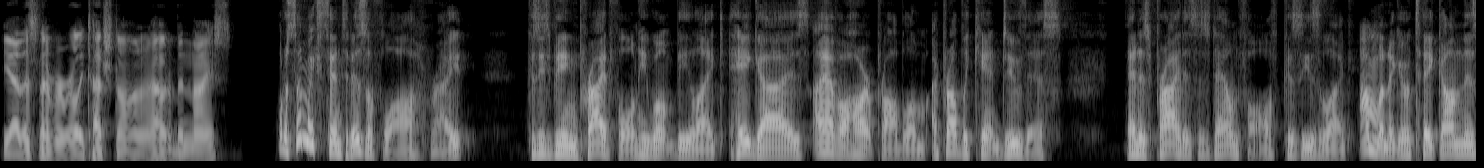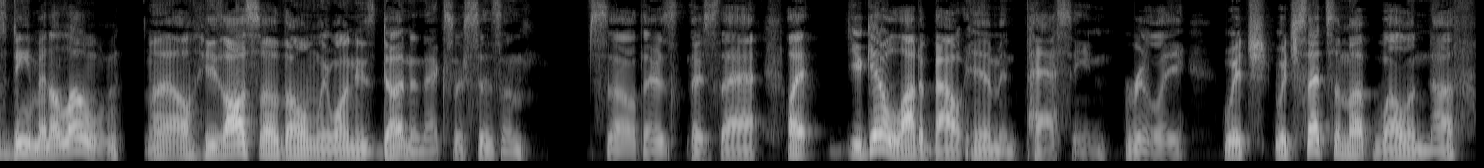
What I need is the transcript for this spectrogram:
yeah, this never really touched on. That would have been nice. Well, to some extent, it is a flaw, right? because he's being prideful and he won't be like, hey guys, I have a heart problem. I probably can't do this. And his pride is his downfall because he's like, I'm going to go take on this demon alone. Well, he's also the only one who's done an exorcism. So there's there's that. Like you get a lot about him in passing, really, which which sets him up well enough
